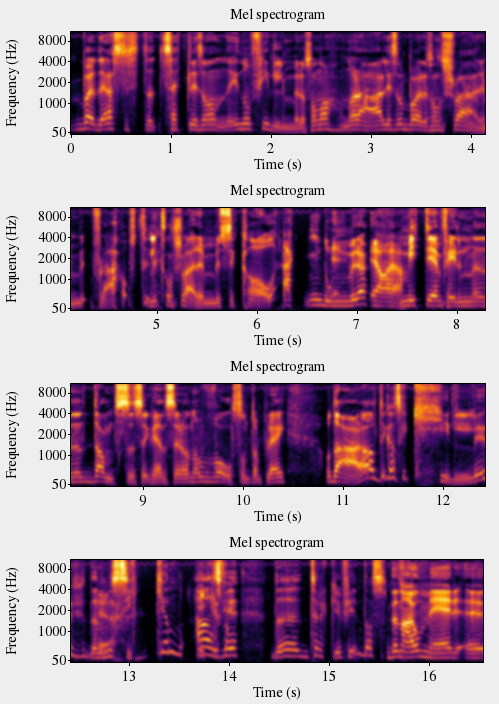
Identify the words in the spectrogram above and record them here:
bare det jeg har sett- sett sånn i noen filmer og sånn, da. Når det er liksom bare sånn svære For det er ofte litt sånn svære musikal-acting-numre Ja, ja. midt i en film dansesekvenser og noe voldsomt opplegg. Og da er det alltid ganske killer. Den Ja. musikken er ganske Det trøkker fint, altså. Den er jo mer uh,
